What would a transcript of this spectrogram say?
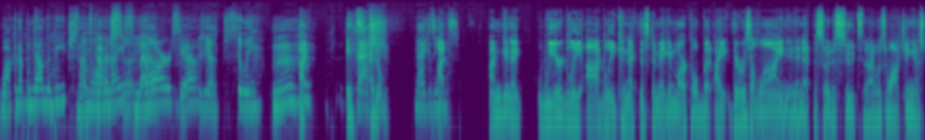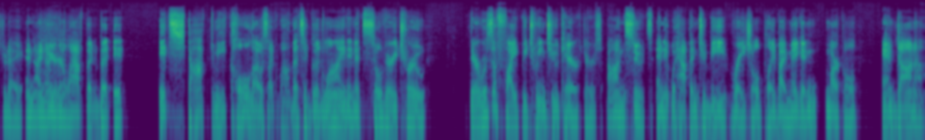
Walking up and down the beach sounds kind of nice. uh. Memoirs, yeah. Yeah. Suing I, it's, trash I don't, magazines. I'm going to weirdly, oddly connect this to Meghan Markle, but I, there was a line in an episode of Suits that I was watching yesterday, and I know you're going to laugh, but, but it, it stopped me cold. I was like, wow, that's a good line. And it's so very true. There was a fight between two characters on Suits, and it happened to be Rachel, played by Meghan Markle, and Donna.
